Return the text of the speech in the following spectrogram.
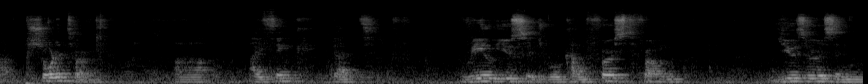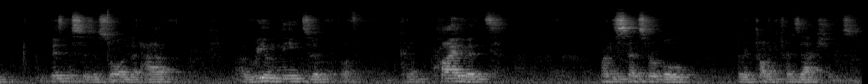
Uh, shorter term, uh, I think that real usage will come first from users and businesses and so on that have real needs of, of kind of private, uncensorable electronic transactions.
